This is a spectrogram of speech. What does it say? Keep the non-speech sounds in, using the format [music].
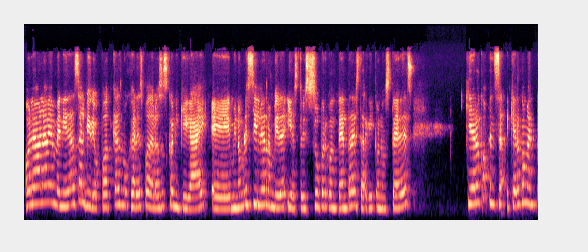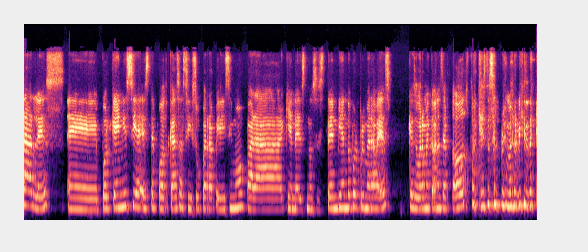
Hola, hola, bienvenidas al video podcast Mujeres Poderosas con Ikigai. Eh, mi nombre es Silvia Rambide y estoy súper contenta de estar aquí con ustedes. Quiero, comenzar, quiero comentarles eh, por qué inicié este podcast así súper rapidísimo para quienes nos estén viendo por primera vez, que seguramente van a ser todos porque este es el primer [laughs] video.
